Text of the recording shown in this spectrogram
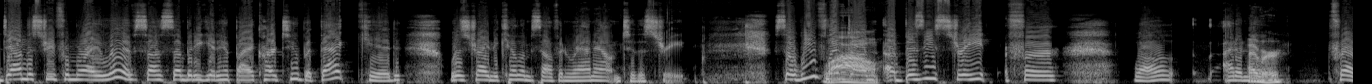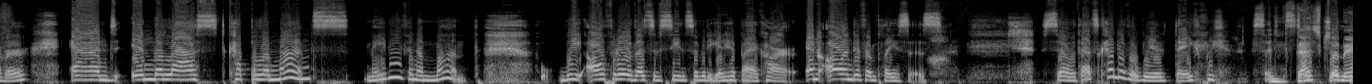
down the street from where I live saw somebody get hit by a car too. But that kid was trying to kill himself and ran out into the street. So we've lived on a busy street for well, I don't know Ever. Forever. And in the last couple of months, maybe even a month, we all three of us have seen somebody get hit by a car, and all in different places. So that's kind of a weird thing. We said instead of That's jumping in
